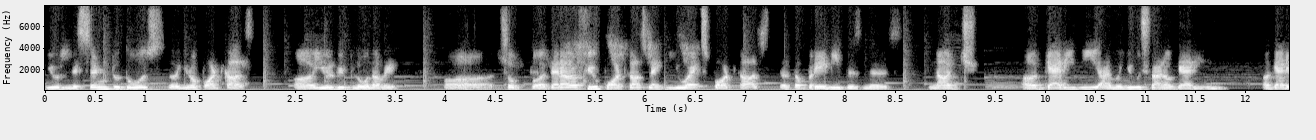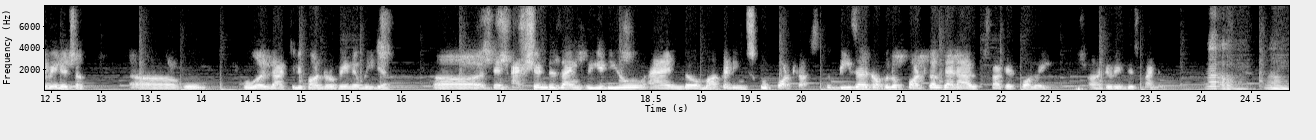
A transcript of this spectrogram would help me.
you listen to those uh, you know podcasts, you'll be blown away. so there are a few podcasts like UX podcast, the, the Brainy Business, Nudge, uh, Gary Vee. I'm a huge fan of Gary uh, Gary Vaynerchuk, uh, who who was actually founder of VaynerMedia. Uh, then Action Design Radio and uh, Marketing Scoop podcast. So these are a couple of podcasts that I've started following uh, during this pandemic. Wow. wow.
